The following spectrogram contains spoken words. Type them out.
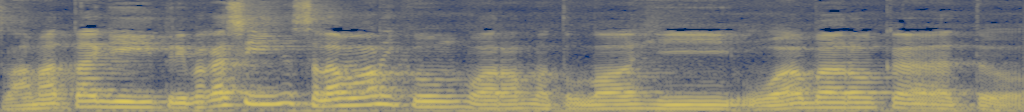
Selamat pagi, terima kasih. Assalamualaikum warahmatullahi wabarakatuh.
